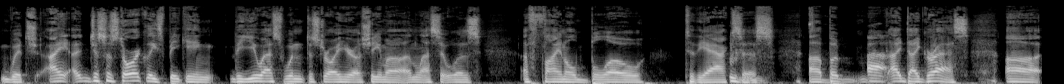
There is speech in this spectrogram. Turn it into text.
which I, just historically speaking, the U.S. wouldn't destroy Hiroshima unless it was a final blow to the Axis. Uh, but I digress. Uh,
